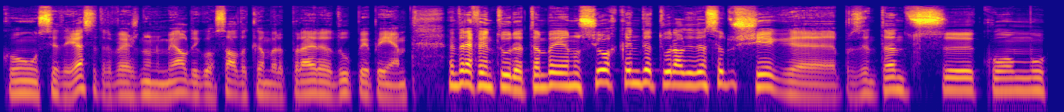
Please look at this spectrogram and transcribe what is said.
com o CDS, através de Nuno Melo e Gonçalo da Câmara Pereira, do PPM. André Ventura também anunciou a candidatura à liderança do Chega, apresentando-se como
